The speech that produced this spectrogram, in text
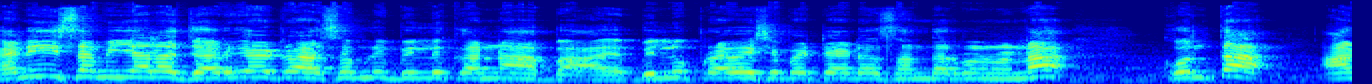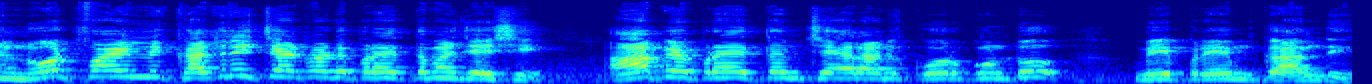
కనీసం ఇవాళ జరిగే అసెంబ్లీ బిల్లు కన్నా బిల్లు ప్రవేశపెట్టే సందర్భంలో కొంత ఆ నోట్ ఫైల్ని కదిలించేటువంటి ప్రయత్నం చేసి ఆపే ప్రయత్నం చేయాలని కోరుకుంటూ మీ ప్రేమ్ గాంధీ.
